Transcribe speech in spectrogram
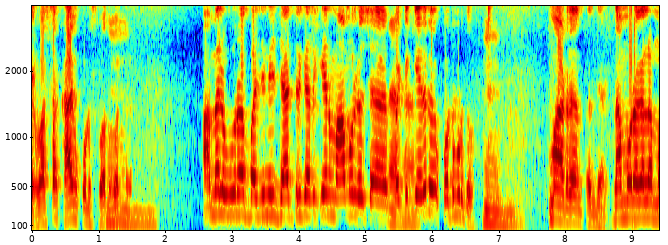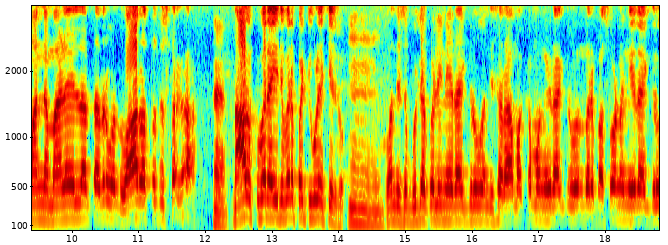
ರೀ ವರ್ಷ ಕಾಯಂ ಕೊಡಿಸ್ತು ಅದು ಬೇಕಾರೆ ಆಮೇಲೆ ಊರ ಭಜನಿ ಜಾತ್ರೆಗೆ ಅದಕ್ಕೇನು ಮಾಮೂಲು ಪಟ್ಟಿ ಕೇಳಿದ್ರೆ ಕೊಟ್ಬಿಡ್ತು. ಮಾಡ್ರಿ ಅಂತಂದೇಳಿ ನಮ್ಮೂರಾಗೆಲ್ಲ ಮೊನ್ನೆ ಮಳೆ ಇಲ್ಲ ಅಂತಂದ್ರೆ ಒಂದ್ ವಾರ ಹತ್ತು ದಿವಸದಾಗ. ನಾಲ್ಕು ಬರ ಐದು ಬರ ಪಟ್ಟಿಗಳು ಎತ್ತಿದ್ರು. ಒಂದ್ ದಿವಸ ಬುಡ್ಡಕೊಲ್ಲಿ ನೀರ್ ಹಾಕಿದ್ರು ಒಂದ್ ದಿವಸ ರಾಮಕ್ಕಮ್ಮ ನೀರ್ ಹಾಕಿದ್ರು ಒಂದ್ ಬರ ಬಸವಣ್ಣ ನೀರ್ ಹಾಕಿದ್ರು.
